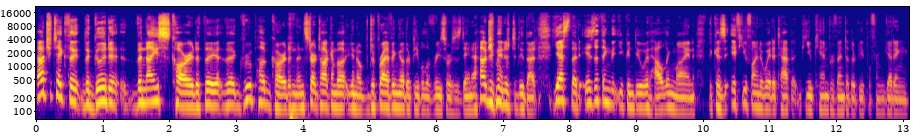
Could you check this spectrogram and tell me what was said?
how'd you take the the good the nice card, the the group hug card and then start talking about, you know, depriving other people of resources, Dana? How'd you manage to do that? Yes, that is a thing that you can do with Howling Mine because if you find a way to tap it, you can prevent other people from getting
